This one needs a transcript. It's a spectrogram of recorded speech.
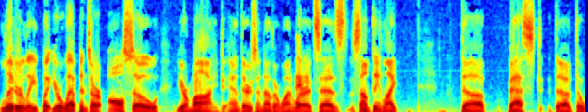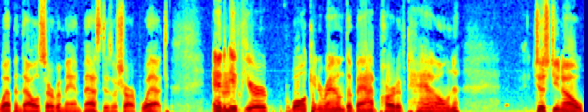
literally. But your weapons are also your mind. And there's another one where it says something like the best the the weapon that will serve a man best is a sharp wit. And Hmm. if you're walking around the bad part of town just, you know,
